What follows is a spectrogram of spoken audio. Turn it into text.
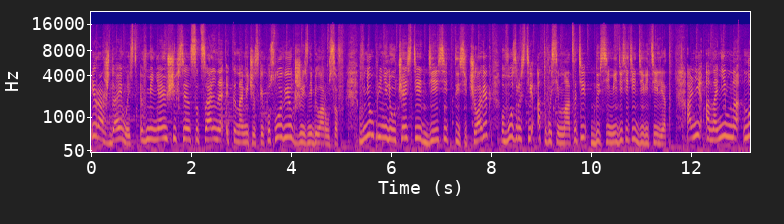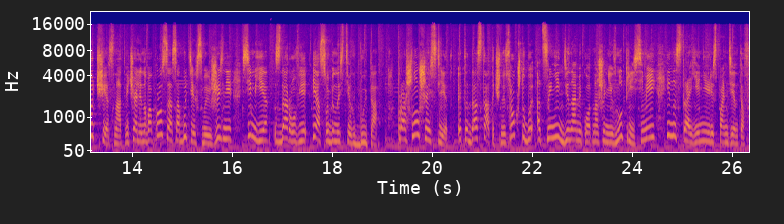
и рождаемость в меняющихся социально-экономических условиях жизни белорусов». В нем приняли участие 10 тысяч человек в возрасте от 18 до 79 лет. Они анонимно, но честно отвечали на вопросы о событиях своей жизни, семье, здоровье и особенностях быта. Прошло 6 лет. Это достаточный срок, чтобы оценить динамику отношений внутри семей и настроение респондентов.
